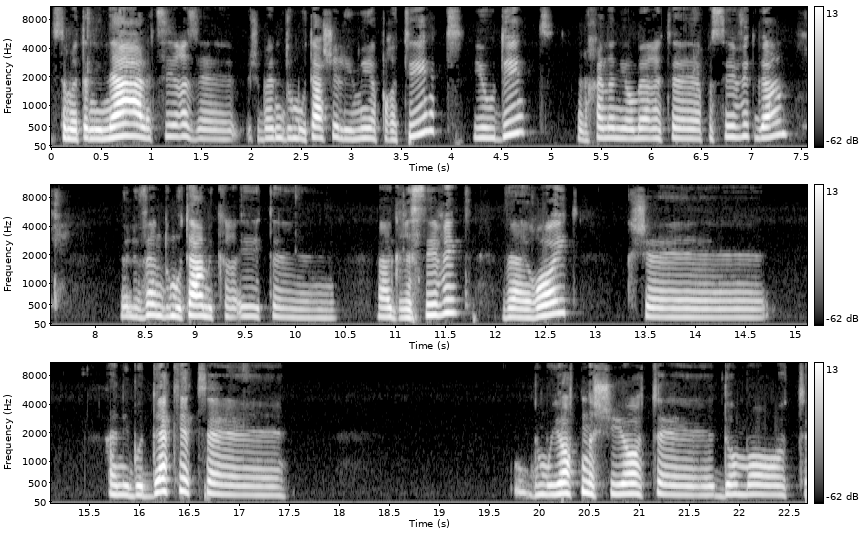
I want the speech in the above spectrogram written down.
זאת אומרת, אני נעה על הציר הזה שבין דמותה של אמי הפרטית, יהודית, ולכן אני אומרת אה, הפסיבית גם, לבין דמותה המקראית אה, האגרסיבית וההירואית, כשאני בודקת אה, דמויות נשיות דומות,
